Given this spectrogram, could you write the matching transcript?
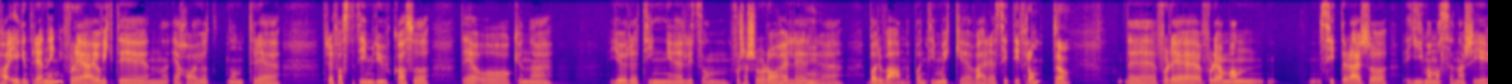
ha egentrening. For ja. det er jo viktig. Jeg har jo noen tre, tre, faste timer i uka, så det å kunne gjøre ting litt sånn for seg sjøl òg, eller mm. eh, bare være med på en time og ikke være, sitte i front. Ja. Det, for, det, for det om man sitter der, så gir man masse energi.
